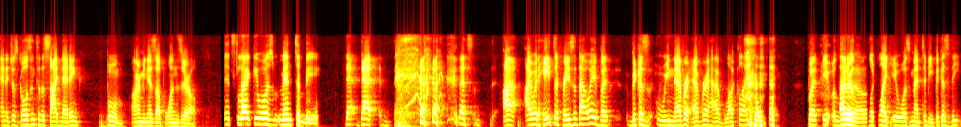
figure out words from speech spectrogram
and it just goes into the side netting. Boom. Armin is up 1-0. It's like it was meant to be. That that that's I I would hate to phrase it that way, but because we never ever have luck like that. But it literally looked like it was meant to be because the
